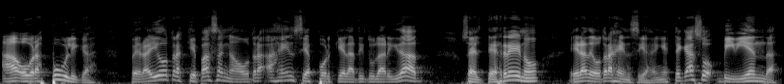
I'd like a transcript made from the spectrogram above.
a obras públicas, pero hay otras que pasan a otras agencias porque la titularidad, o sea, el terreno era de otra agencia, en este caso vivienda.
